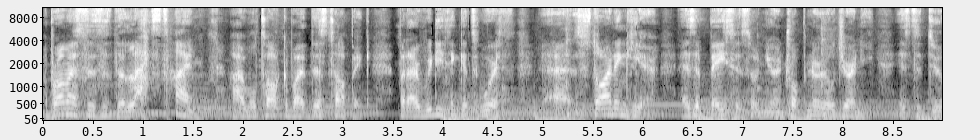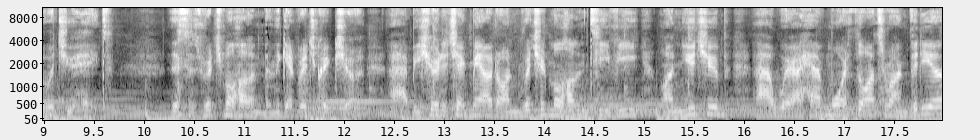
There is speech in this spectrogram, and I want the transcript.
I promise this is the last time I will talk about this topic, but I really think it's worth uh, starting here as a basis on your entrepreneurial journey is to do what you hate. This is Rich Mulholland and the Get Rich Quick Show. Uh, be sure to check me out on Richard Mulholland TV on YouTube, uh, where I have more thoughts around video,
